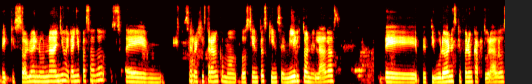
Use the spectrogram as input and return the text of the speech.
de que solo en un año, el año pasado, se, se registraron como 215 mil toneladas de, de tiburones que fueron capturados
